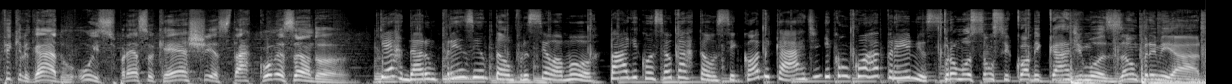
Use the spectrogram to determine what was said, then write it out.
Fique ligado, o Expresso Cast está começando. Quer dar um presentão pro seu amor? Pague com seu cartão Cicobi Card e concorra a prêmios. Promoção Cicobi Card Mozão Premiado.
